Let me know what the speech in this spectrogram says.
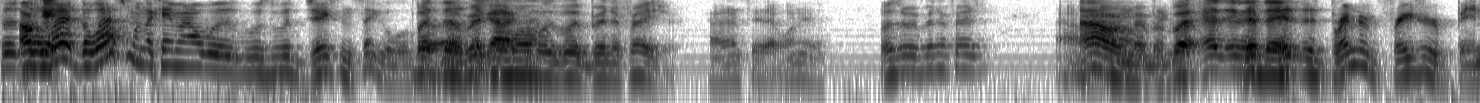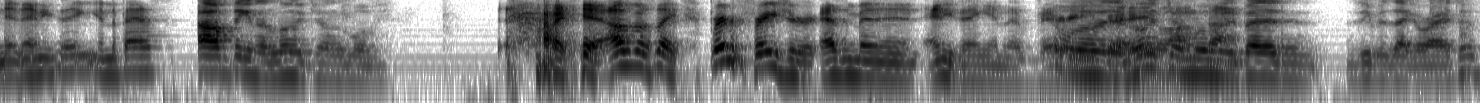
The, the, Okay. la- the last one that came out was, was with Jason Segel. But the, guy original one from- was with Brendan Fraser. I didn't see that one either. Was it with Brendan Fraser? I I don't remember. think But so. at the end of the day, has, has Brendan Fraser been in anything in the past? oh, I'm thinking the Looney Tunes movie. yeah, I was about to say Brendan Fraser hasn't been in anything in a very, Well, the very Looney Tunes long movie time. is better than Zebra Zachariah too.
